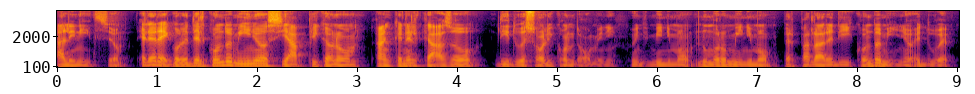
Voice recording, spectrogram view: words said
all'inizio, e le regole del condominio si applicano anche nel caso di due soli condomini, quindi minimo, numero minimo per parlare di condominio e due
